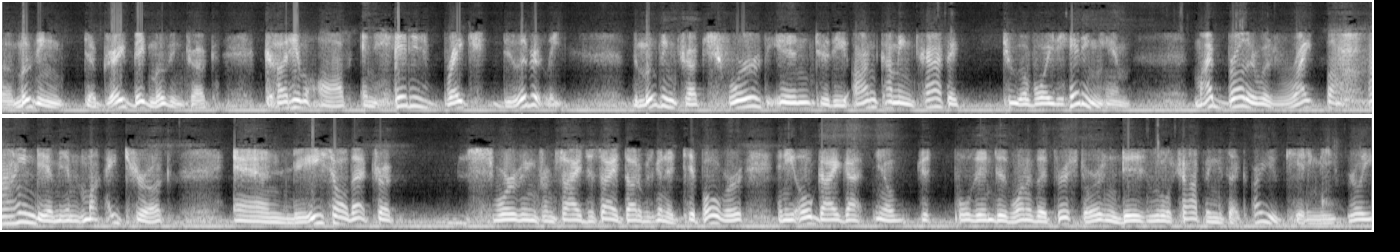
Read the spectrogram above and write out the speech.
uh, moving, a great big moving truck, cut him off and hit his brakes deliberately. The moving truck swerved into the oncoming traffic to avoid hitting him. My brother was right behind him in my truck, and he saw that truck swerving from side to side, thought it was going to tip over, and the old guy got, you know, just pulled into one of the thrift stores and did his little shopping. It's like, are you kidding me? Really?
